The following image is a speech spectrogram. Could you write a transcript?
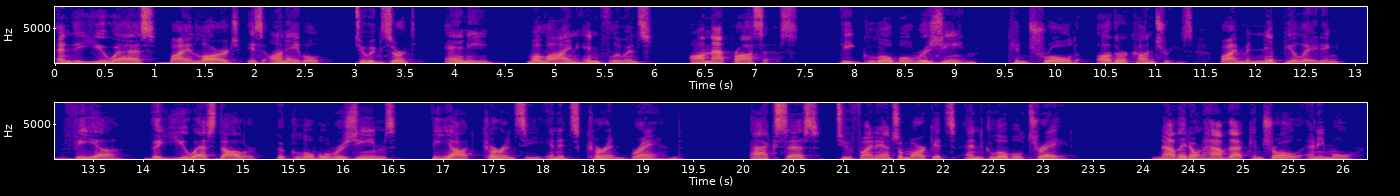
And the U.S., by and large, is unable to exert any malign influence on that process. The global regime controlled other countries by manipulating via the US dollar, the global regime's fiat currency in its current brand, access to financial markets and global trade. Now they don't have that control anymore.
